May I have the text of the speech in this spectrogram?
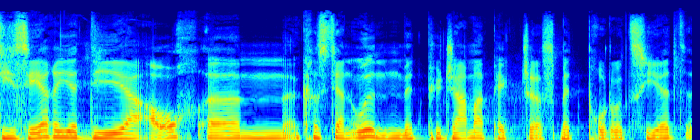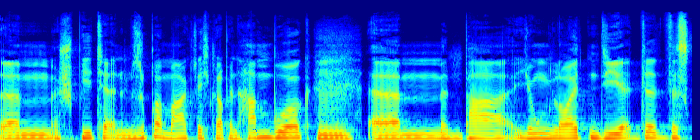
Die Serie, die ja auch ähm, Christian Ulm mit Pyjama Pictures mitproduziert, ähm, spielt ja in einem Supermarkt, ich glaube in Hamburg, mhm. ähm, mit ein paar jungen Leuten, die das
